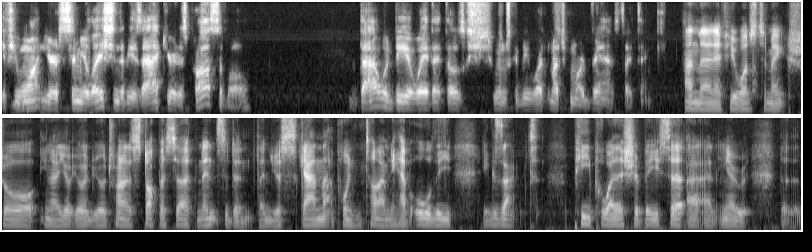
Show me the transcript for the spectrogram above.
if you hmm. want your simulation to be as accurate as possible, that would be a way that those rooms could be much more advanced, I think. And then if you wanted to make sure, you know, you're, you're, you're trying to stop a certain incident, then you just scan that point in time and you have all the exact people where there should be, uh, and, you know, the,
